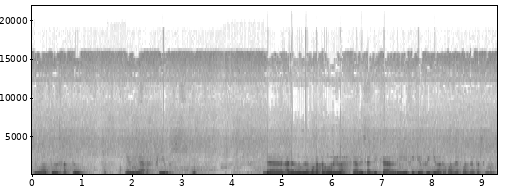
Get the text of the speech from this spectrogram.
21 miliar views dan ada beberapa kategori lah yang disajikan di video-video atau konten-konten tersebut.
